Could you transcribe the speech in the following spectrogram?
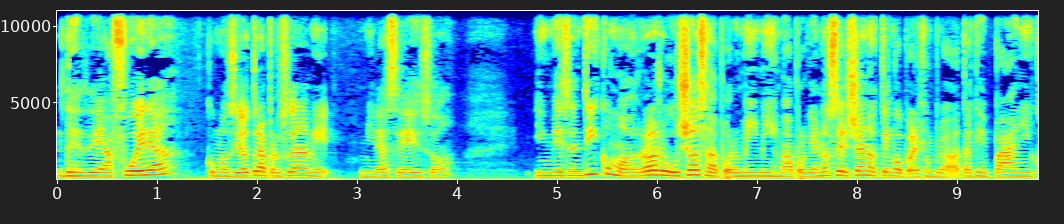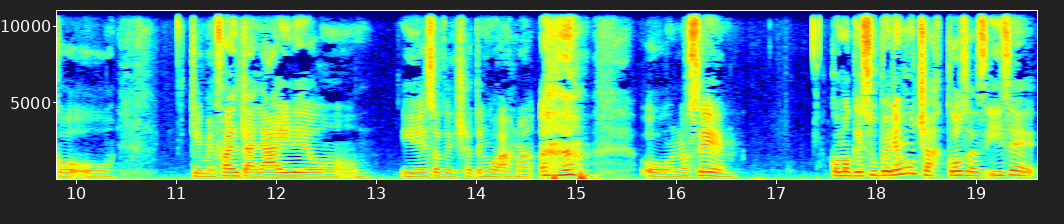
desde afuera como si otra persona me mirase eso y me sentí como re orgullosa por mí misma, porque no sé, ya no tengo, por ejemplo, ataque de pánico o que me falta el aire o y eso que yo tengo asma o no sé, como que superé muchas cosas, hice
